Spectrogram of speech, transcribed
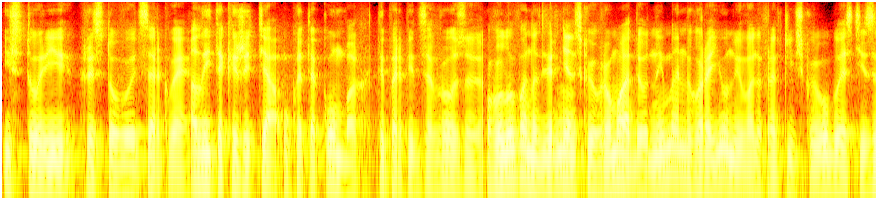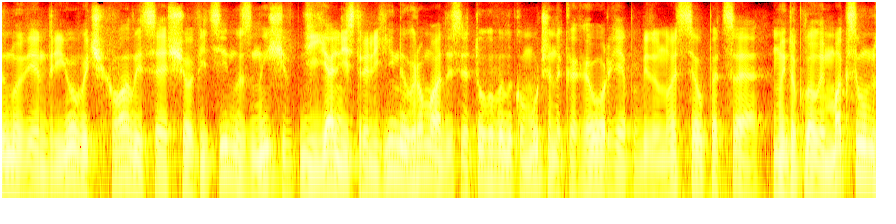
історії Христової церкви. Але й таке життя у катакомбах тепер під загрозою. Голова надвірнянської громади одноіменного району Івано-Франківської області Зиновій Андрійович хвалиться, що офіційно знищив діяльність релігійної громади святого великомученика Георгія Побідоносця УПЦ. Ми доклали максимум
